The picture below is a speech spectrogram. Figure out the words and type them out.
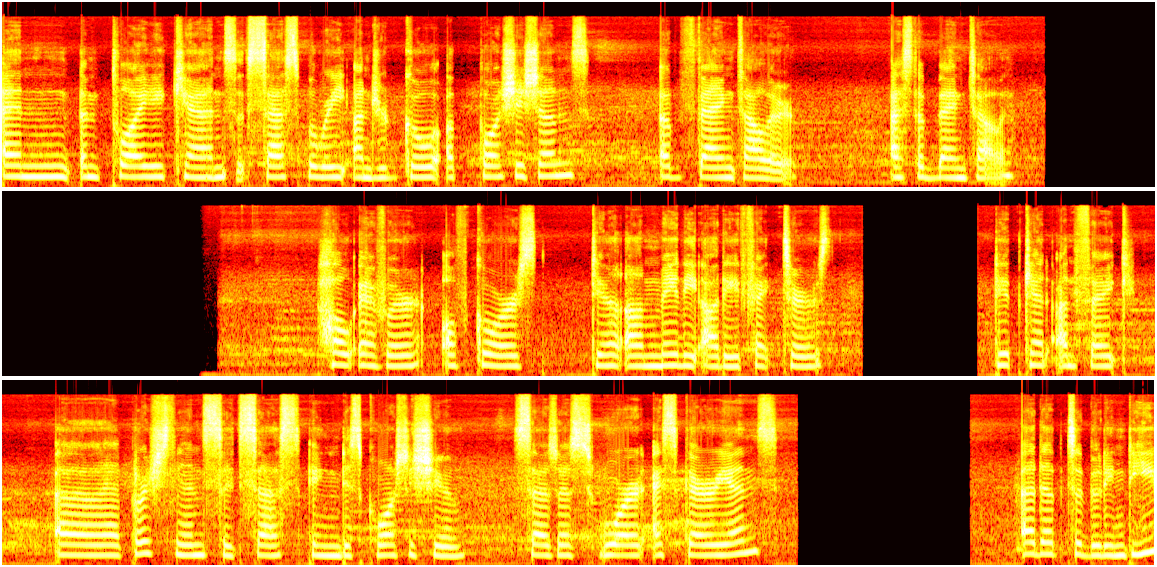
an employee can successfully undergo a positions of bank teller as a bank teller. However, of course, there are many other factors that can affect a person's success in this position, such as work experience, adaptability,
